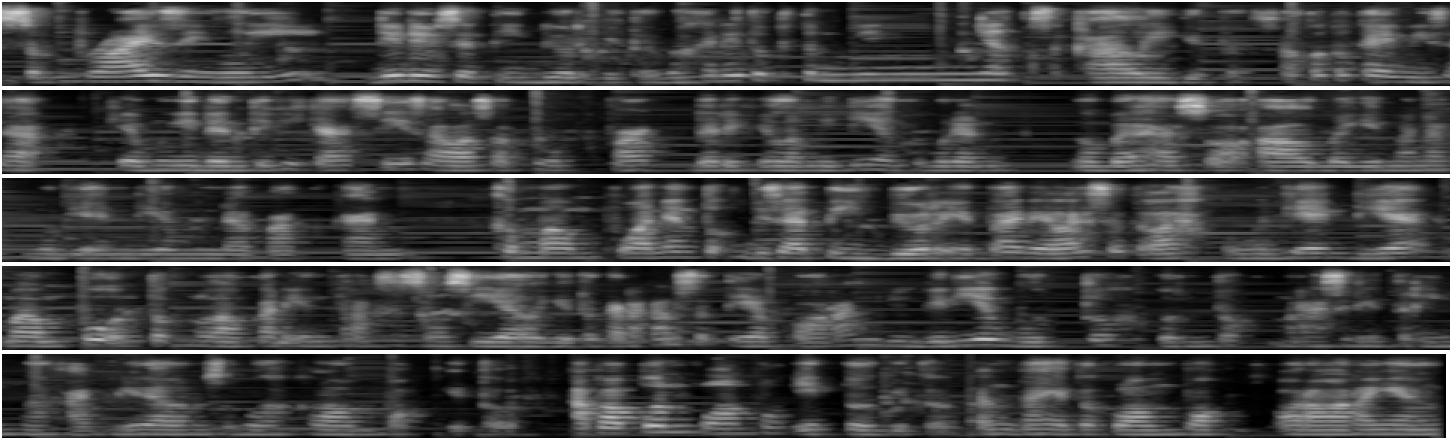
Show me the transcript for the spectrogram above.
surprisingly dia udah bisa tidur gitu. Bahkan itu tuh nyenyak sekali gitu. So, aku tuh kayak bisa kayak mengidentifikasi salah satu part dari film ini yang kemudian ngebahas soal bagaimana kemudian dia mendapatkan kemampuannya untuk bisa tidur itu adalah setelah kemudian dia mampu untuk melakukan interaksi sosial gitu karena kan setiap orang juga dia butuh untuk merasa diterima kan di dalam sebuah kelompok gitu apa pun kelompok itu gitu entah itu kelompok orang-orang yang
